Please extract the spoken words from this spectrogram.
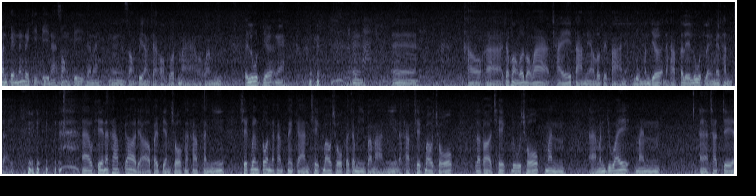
มันเป็นตั้งแต่กี่ปีนะสองปีใช่ไหมเออสองปีหลังจากออกรถมาบอกว่ามีไปรูดเยอะไงรถไฟฟ้าไงเออ เขาอ่าเจ้าของรถบอกว่าใช้ตามแนวรถไฟฟ้าเนี่ยหลุมมันเยอะนะครับ ก็เลยรูดเลยไม่ทันใจอ่าโอเคนะครับ ก็เดี๋ยวเอาไปเปลี่ยนโชคนะครับคันนี้เช็คเบื้องต้นนะครับ ในการเช็คเบ้าโชคก็จะมีประมาณนี้นะครับ เช็คเบ้าโชคแล้วก็เช็คดูโชคมันอ่ามันย้วยมันอ่าชัดเจน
